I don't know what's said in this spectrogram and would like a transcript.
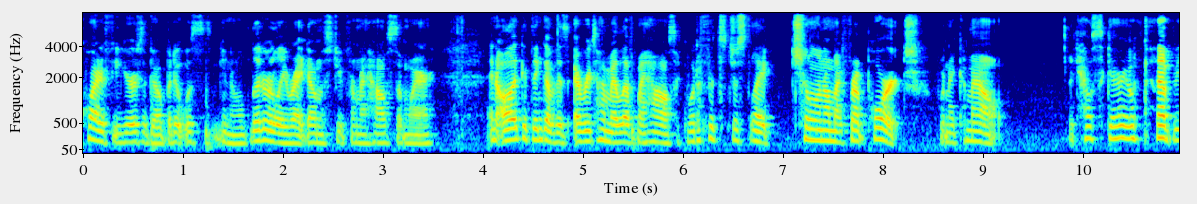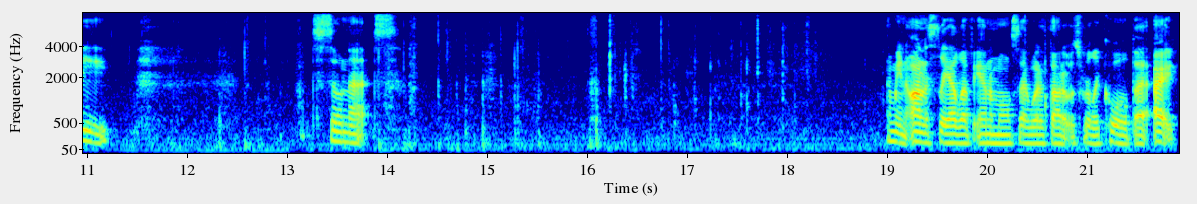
quite a few years ago, but it was, you know, literally right down the street from my house somewhere. And all I could think of is every time I left my house, like, what if it's just like chilling on my front porch when I come out? Like, how scary would that be? It's so nuts. I mean, honestly, I love animals. I would have thought it was really cool, but I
